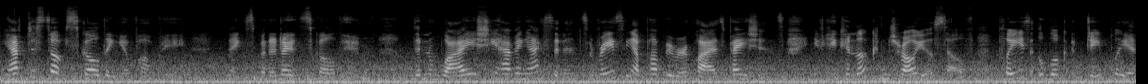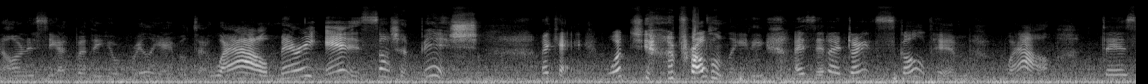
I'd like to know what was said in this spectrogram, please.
You have to stop scolding your puppy. Thanks, but I don't scold him. Then why is she having accidents? Raising a puppy requires patience. If you cannot control yourself, please look deeply and honestly at whether you're really able to. Wow, Mary Ann is such a bish. Okay, what's your problem, lady? I said I don't scold him. Wow, there's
